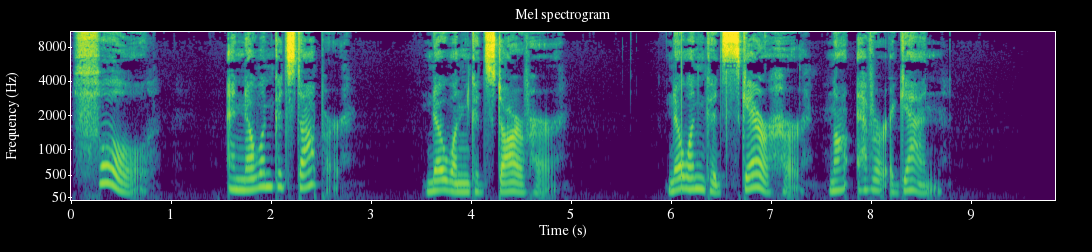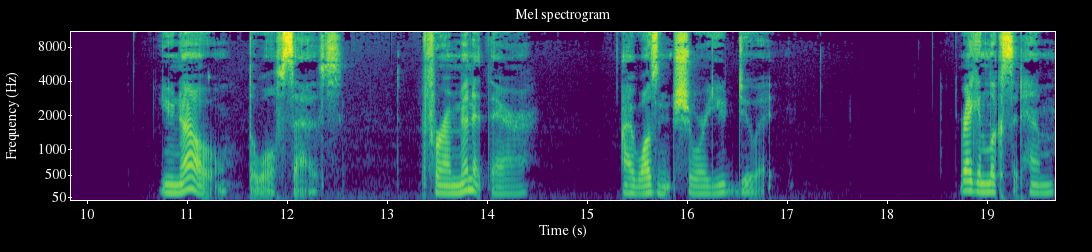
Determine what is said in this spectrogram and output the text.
full, and no one could stop her. No one could starve her. No one could scare her, not ever again. You know, the wolf says, for a minute there, I wasn't sure you'd do it. Regan looks at him.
